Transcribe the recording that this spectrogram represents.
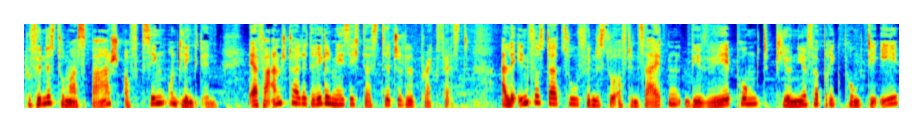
Du findest Thomas Barsch auf Xing und LinkedIn. Er veranstaltet regelmäßig das Digital Breakfast. Alle Infos dazu findest du auf den Seiten www.pionierfabrik.de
